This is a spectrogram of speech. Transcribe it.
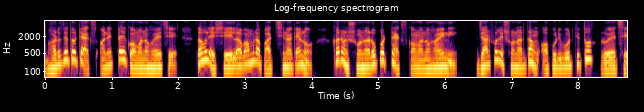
ভারতে তো ট্যাক্স অনেকটাই কমানো হয়েছে। তাহলে সেই লাভ আমরা পাচ্ছি না কেন? কারণ সোনার ওপর ট্যাক্স কমানো হয়নি। যার ফলে সোনার দাম অপরিবর্তিত রয়েছে।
